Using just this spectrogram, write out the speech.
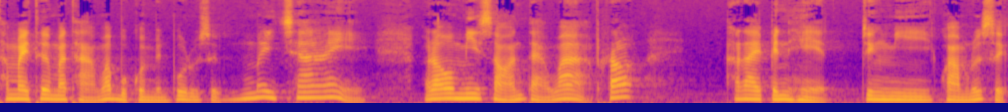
ทำไมเธอมาถามว่าบุคคลเป็นผู้รู้สึกไม่ใช่ เรามีสอนแต่ว่า เพราะอะไรเป็นเหตุจึงมีความรู้สึก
